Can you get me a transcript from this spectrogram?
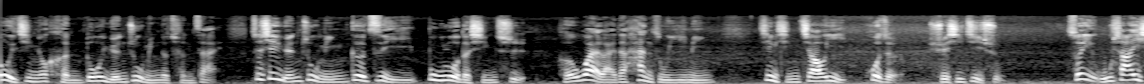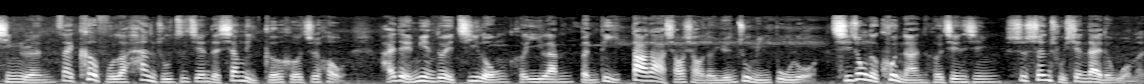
都已经有很多原住民的存在，这些原住民各自以部落的形式和外来的汉族移民进行交易或者学习技术，所以吴沙一行人在克服了汉族之间的乡里隔阂之后，还得面对基隆和宜兰本地大大小小的原住民部落，其中的困难和艰辛是身处现代的我们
